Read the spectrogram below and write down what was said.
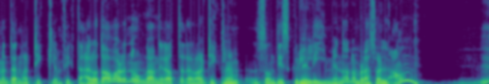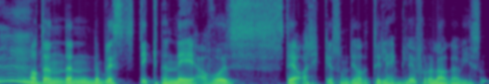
men den artikkelen fikk der. Og da var det noen ganger at den artikkelen som de skulle lime inn, den ble så lang mm. at den, den ble stikkende nedover det arket som de hadde tilgjengelig for å lage avisen.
